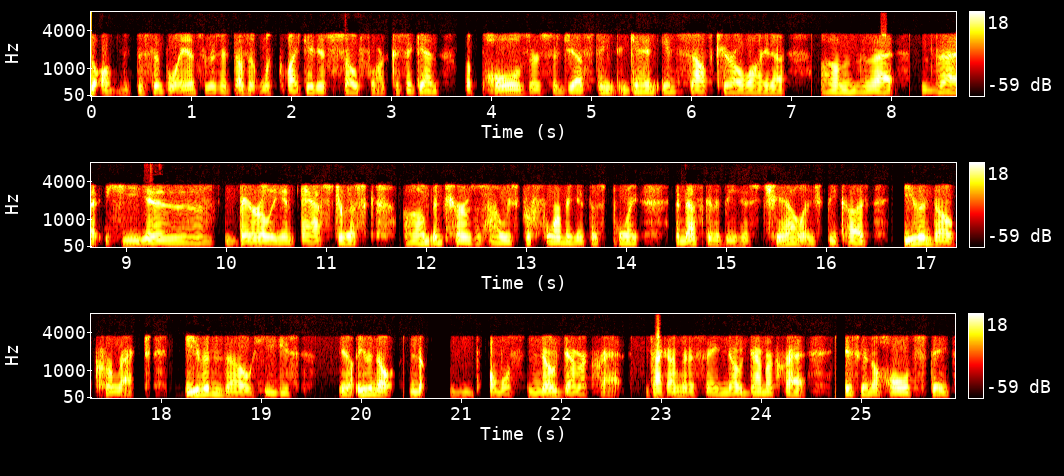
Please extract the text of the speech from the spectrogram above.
Uh, the simple answer is it doesn't look like it is so far because again the polls are suggesting again in South Carolina um, that that he is barely an asterisk um, in terms of how he's performing at this point, and that's going to be his challenge because even though correct, even though he's you know even though no, almost no Democrat, in fact, I'm going to say no Democrat is going to hold states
